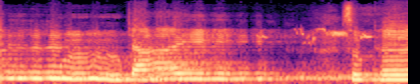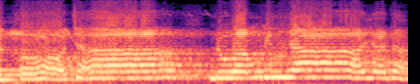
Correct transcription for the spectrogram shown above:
ชื่นใจ สุขเถิดพ่อจ้าดวงวิญญาอย่าได้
